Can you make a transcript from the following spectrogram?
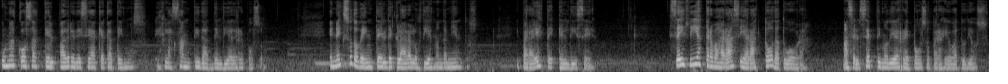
Una cosa que el Padre desea que acatemos es la santidad del día de reposo. En Éxodo 20 Él declara los diez mandamientos y para este Él dice, seis días trabajarás y harás toda tu obra, mas el séptimo día es reposo para Jehová tu Dios.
